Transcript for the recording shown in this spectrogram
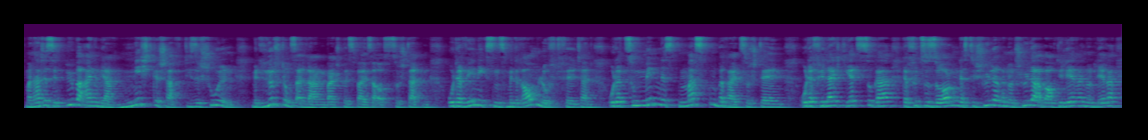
Man hat es in über einem Jahr nicht geschafft, diese Schulen mit Lüftungsanlagen beispielsweise auszustatten oder wenigstens mit Raumluftfiltern oder zumindest Masken bereitzustellen oder vielleicht jetzt sogar dafür zu sorgen, dass die Schülerinnen und Schüler, aber auch die Lehrerinnen und Lehrer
